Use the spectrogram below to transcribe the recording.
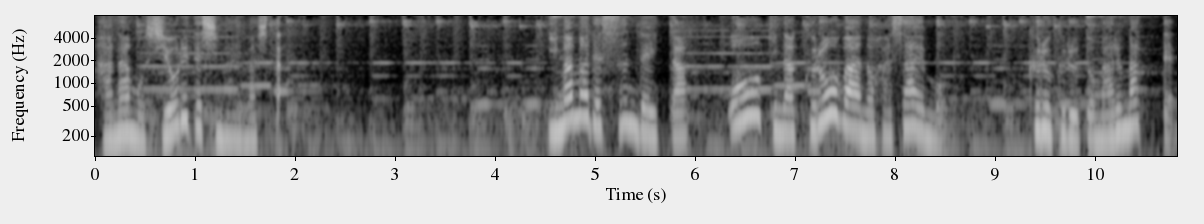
花もしおれてしまいました。今まで住んでいた大きなクローバーの葉さえもくるくると丸まって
